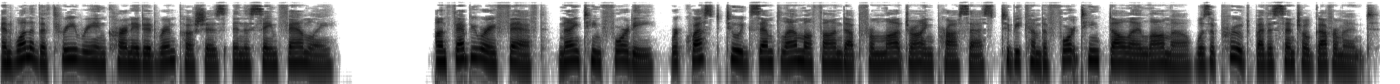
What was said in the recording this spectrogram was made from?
and one of the three reincarnated Rinpoches in the same family. On February 5, 1940, request to exempt Lhamo Thondup from lot drawing process to become the 14th Dalai Lama was approved by the central government.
